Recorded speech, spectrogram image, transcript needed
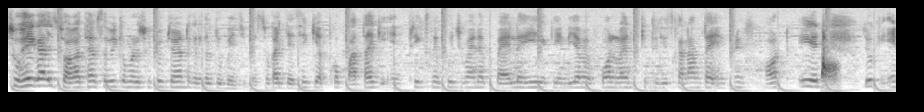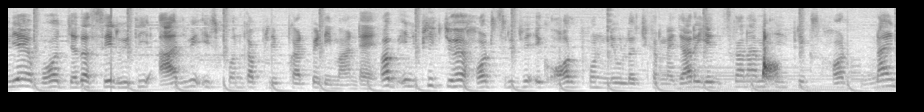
सो हे गाइस स्वागत है आप सभी का मेरे YouTube channel technical to page पे। सो गाइस जैसे कि आपको पता है कि इन्फिनिक्स ने कुछ महीने पहले ही एक इंडिया में फ़ोन लॉन्च की थी, जिसका नाम था इन्फिनिक्स हॉट एट जो कि इंडिया में बहुत ज़्यादा सेल हुई थी। आज भी इस फ़ोन का फ्लिपकार्ट पे डिमांड है। अब इन्फिनिक्स जो है हॉट सीरीज़ में एक और फ़ोन न्यू लॉन्च करने जा रही है, जिसका नाम है इन्फिनिक्स हॉट नाइन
